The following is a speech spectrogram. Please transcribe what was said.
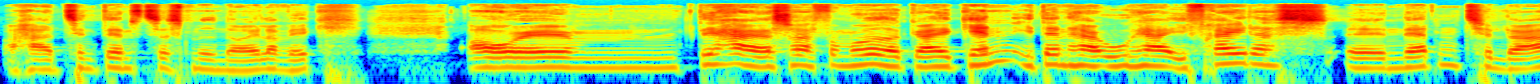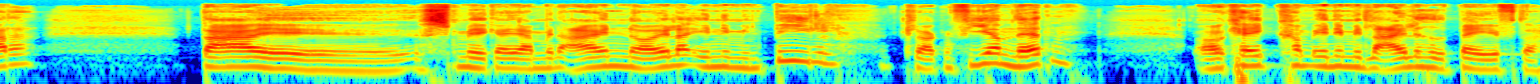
og har tendens til at smide nøgler væk. Og øh, det har jeg så formået at gøre igen i den her uge her i fredags, øh, natten til lørdag. Der øh, smækker jeg min egen nøgler ind i min bil klokken 4 om natten, og kan ikke komme ind i min lejlighed bagefter.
